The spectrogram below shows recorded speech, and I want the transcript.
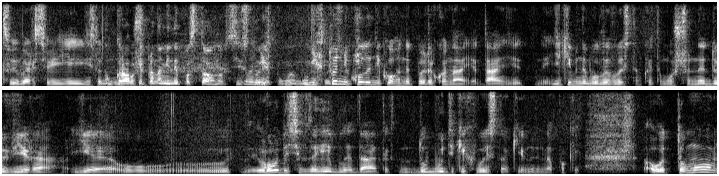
свою версію і ніхто Ну, не крапки може- принаймні не поставлено в цій Ну, історії, ніх- по-моєму. ніхто ніколи часу. нікого не переконає, да? які б не були висновки, тому що недовіра є у родичів загиблих, да? так, до будь-яких висновків, ну і навпаки. От, тому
